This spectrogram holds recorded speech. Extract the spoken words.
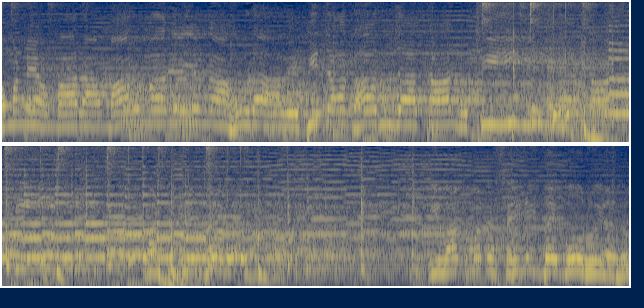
અમને અમારા માર મારે એના હુડા આવે બીજા ધારું જાતા નથી. એ વાત તો સૈનિકભાઈ બહુ રોયા છો.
